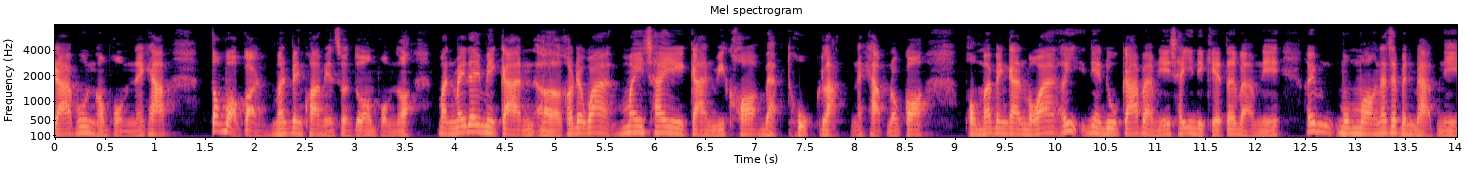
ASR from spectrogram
กราฟหุ้นของผมนะครับต้องบอกก่อนมันเป็นความเห็นส่วนตัวของผมเนาะมันไม่ได้มีการเเขาเรียกว่าไม่ใช่การวิเคราะห์แบบถูกหลักนะครับ แล้วก็ ผมมาเป็นการบอกว่าเอ้ยเนี่ยดูกราฟแบบนี้ใช้อินดิเคเตอร์แบบนี้เฮ้ยมุมมองน่าจะเป็นแบบนี้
